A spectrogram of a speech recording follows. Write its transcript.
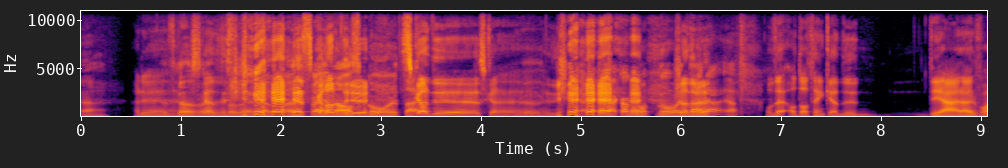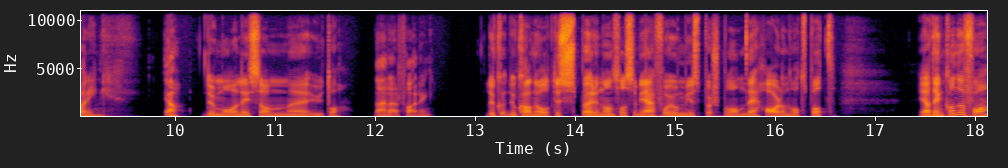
Ja. du, skal, skal, det, skal du jeg, kan godt gå ut der, du? ja. ja. og, det, og da tenker jeg det, det er erfaring. Ja. Du må liksom eh, ut òg. Det er erfaring. Du, du kan jo alltid spørre noen, sånn som jeg får jo mye spørsmål om det. Har du en hotspot? Ja, den kan du få,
